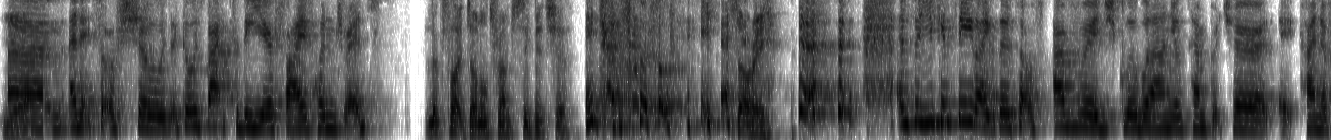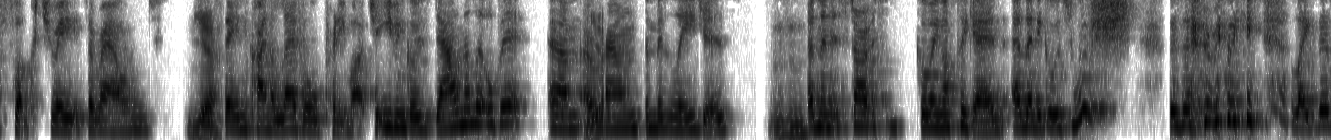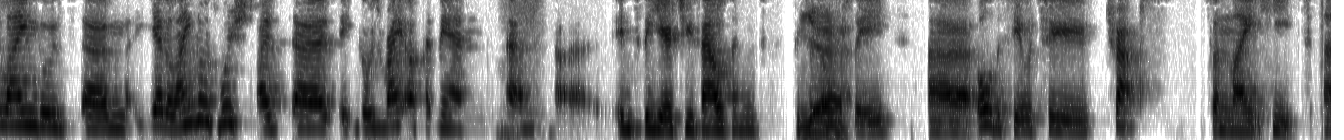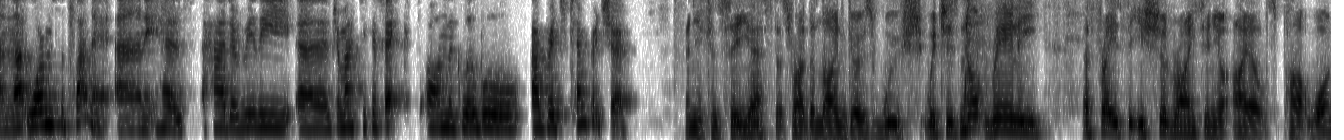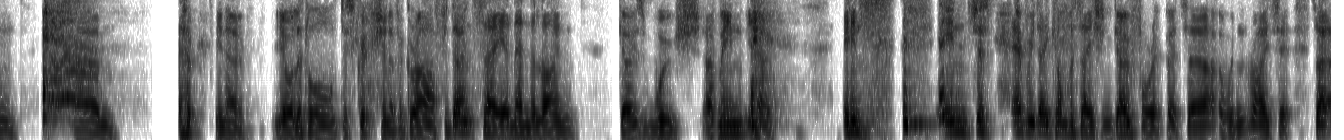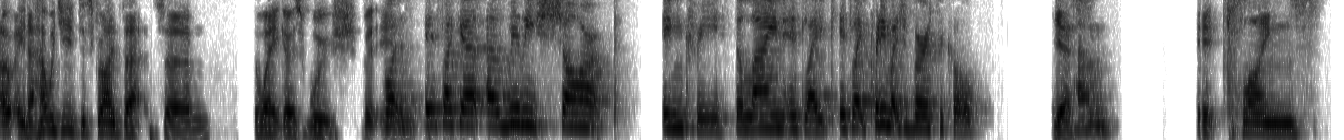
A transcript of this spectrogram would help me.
yeah. um, and it sort of shows. It goes back to the year five hundred, looks like Donald Trump's signature. It does a little bit. Yeah. Sorry. and so you can see like the sort of average global annual temperature, it kind of fluctuates around Yeah. the same kind of level pretty much. It even goes down a little bit um, Yeah. around the Middle Ages. hmm and then it starts going up again and then it goes whoosh there's a really like the line goes um yeah the line goes whoosh I, uh, it goes right up at the end um, uh, into the year 2000 because Yeah. obviously uh, all the co2 traps sunlight heat and that warms the planet and it has had a really uh, dramatic effect on the global average temperature And you can see, yes, that's right. The line goes whoosh, which is not really a phrase that you should write in your IELTS Part One. Um, you know, your little description of a graph. You don't say, and then the line goes whoosh. I mean, you know, in in just everyday conversation, go for it. But uh, I wouldn't write it. So, oh, you know, how would you describe that? Um, the way it goes whoosh, but in, Well, it's, it's like a, a really sharp increase. The line is like it's like pretty much vertical. yes, Um, it climbs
